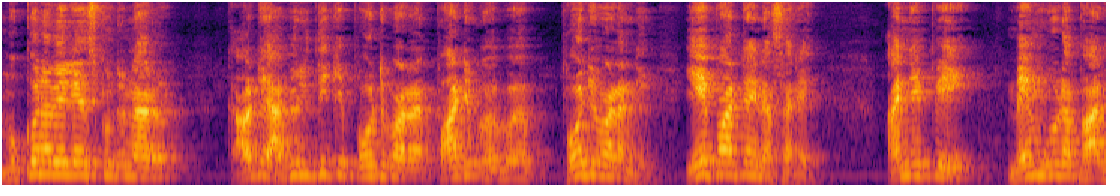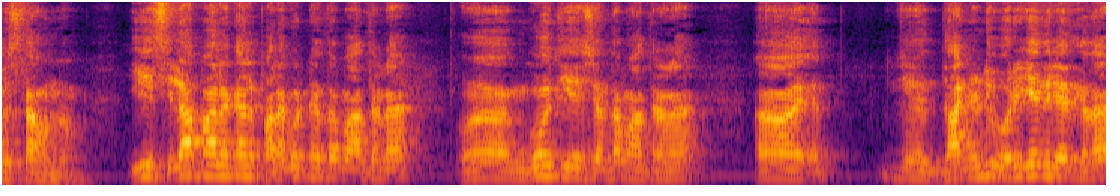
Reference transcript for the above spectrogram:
ముక్కున వేలేసుకుంటున్నారు. కాబట్టి అభివృద్ధికి పోటీ పడ పాటి పోటీ పడండి. ఏ పార్టీ అయినా సరే అని చెప్పి మేము కూడా భావిస్తూ ఉన్నాం. ఈ శిలాపాలకాలు పలగొట్టినంత మాత్రాన గోజు చేసినంత మాత్రాన దాని నుండి ఒరిగేది లేదు కదా.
